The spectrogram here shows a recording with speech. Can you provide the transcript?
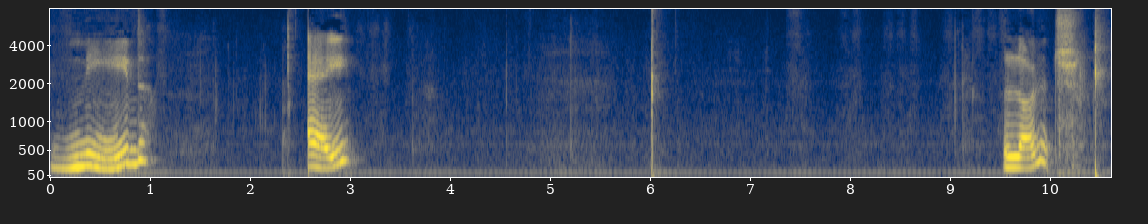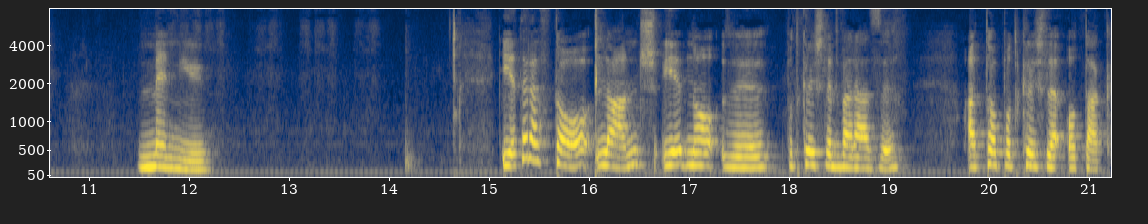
need a lunch menu. I ja teraz to lunch jedno y, podkreślę dwa razy, a to podkreślę o tak.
